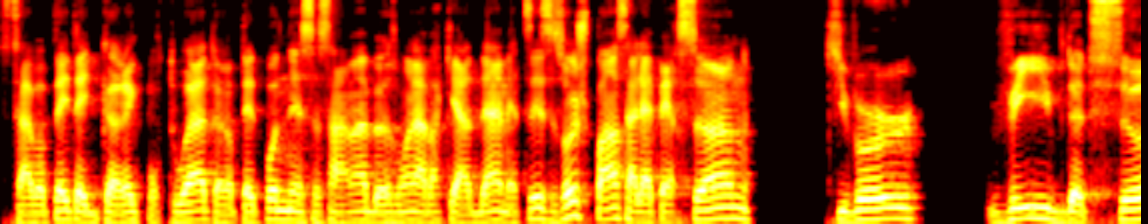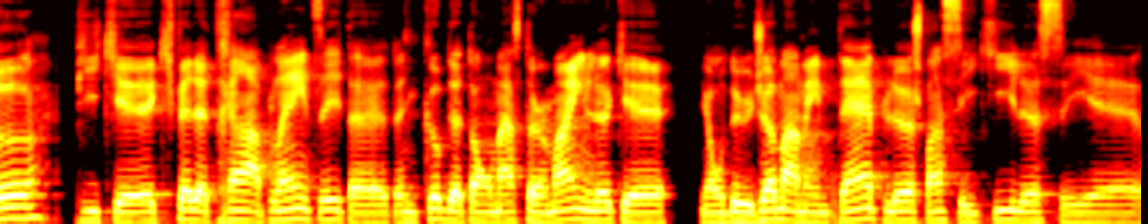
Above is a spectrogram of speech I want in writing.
ça va peut-être être correct pour toi. Tu n'auras peut-être pas nécessairement besoin d'embarquer là-dedans, mais tu sais, c'est sûr, je pense à la personne qui veut vivre de tout ça, puis que, qui fait le tremplin, tu sais, t'as, as une coupe de ton mastermind, là, que ils ont deux jobs en même temps, puis là, je pense c'est qui, là, c'est... Euh,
